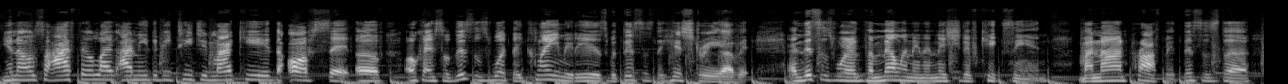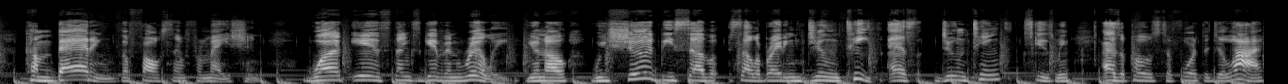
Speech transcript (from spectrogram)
You know, so I feel like I need to be teaching my kid the offset of, okay, so this is what they claim it is, but this is the history of it. And this is where the Melanin Initiative kicks in. My nonprofit. This is the combating the false information. What is Thanksgiving really? You know, we should be celebrating Juneteenth as Juneteenth, excuse me, as opposed to Fourth of July.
